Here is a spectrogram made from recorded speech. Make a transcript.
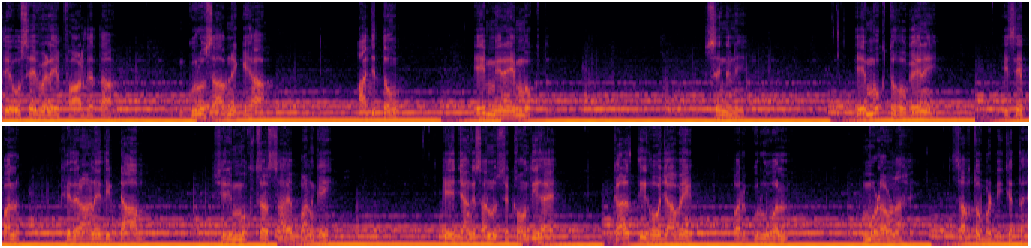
ਤੇ ਉਸੇ ਵੇਲੇ ਫਾੜ ਦਿੱਤਾ। ਗੁਰੂ ਸਾਹਿਬ ਨੇ ਕਿਹਾ, ਅੱਜ ਤੋਂ ਇਹ ਮੇਰੇ ਮੁਕਤ ਸਿੰਘ ਨੇ ਇਹ ਮੁਕਤ ਹੋ ਗਏ ਨੇ। ਇਸੇ ਪਲ ਖਿਦਰਾਣੇ ਦੀ ਢਾਬ ਸ੍ਰੀ ਮੁਕਤਸਰ ਸਾਹਿਬ ਬਣ ਗਈ। ਇਹ ਜੰਗ ਸਾਨੂੰ ਸਿਖਾਉਂਦੀ ਹੈ, ਗਲਤੀ ਹੋ ਜਾਵੇ ਪਰ ਗੁਰੂ ਵੱਲ ਮੁੜ ਆਉਣਾ ਹੈ। ਸਭ ਤੋਂ ਵੱਡੀ ਜਿੱਤ ਹੈ।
